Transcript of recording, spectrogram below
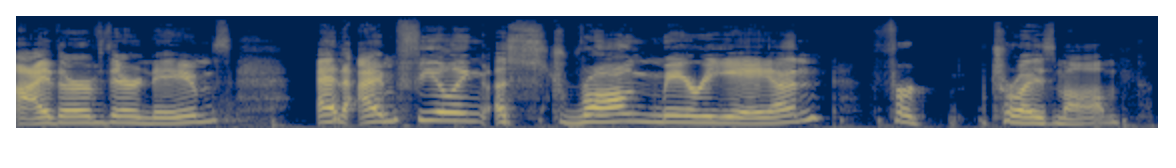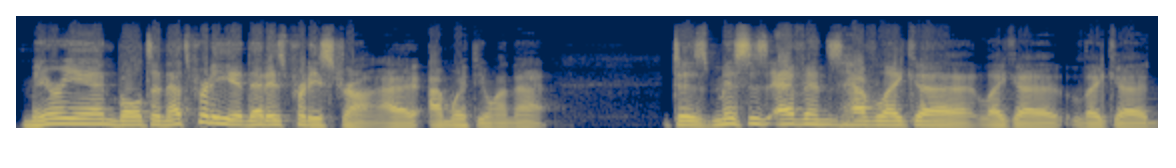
either of their names. And I'm feeling a strong Marianne for Troy's mom. Marianne Bolton. That's pretty. That is pretty strong. I, I'm with you on that. Does Mrs. Evans have like a like a like a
